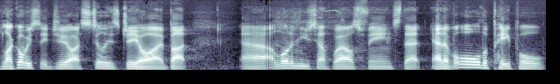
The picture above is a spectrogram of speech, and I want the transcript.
Like obviously GI still is GI, but uh, a lot of New South Wales fans that out of all the people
